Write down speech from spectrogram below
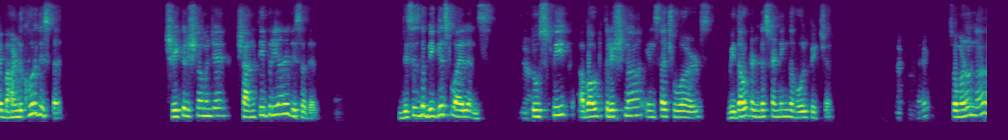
हे भांडखोर दिसत आहेत. श्रीकृष्ण म्हणजे शांतीप्रिय नाही दिसत आहेत. This is the biggest violence Yeah. to speak about Krishna in such words without understanding the whole picture. Exactly. So म्हणून ना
